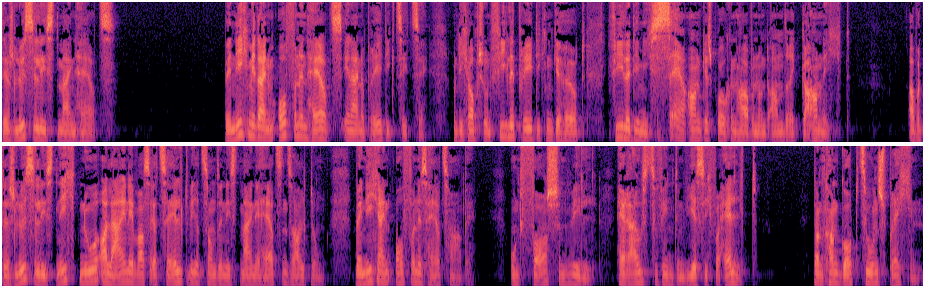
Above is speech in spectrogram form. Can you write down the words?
Der Schlüssel ist mein Herz wenn ich mit einem offenen Herz in einer Predigt sitze, und ich habe schon viele Predigten gehört, viele, die mich sehr angesprochen haben und andere gar nicht. Aber der Schlüssel ist nicht nur alleine, was erzählt wird, sondern ist meine Herzenshaltung. Wenn ich ein offenes Herz habe und forschen will, herauszufinden, wie es sich verhält, dann kann Gott zu uns sprechen.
